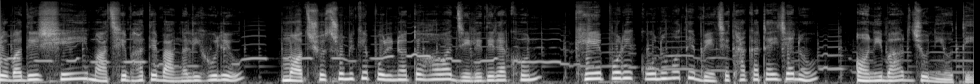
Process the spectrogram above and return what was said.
প্রবাদের সেই মাছে ভাতে বাঙালি হলেও মৎস্য শ্রমিকে পরিণত হওয়া জেলেদের এখন খেয়ে পড়ে কোনো মতে বেঁচে থাকাটাই যেন অনিবার্য নিয়তি।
